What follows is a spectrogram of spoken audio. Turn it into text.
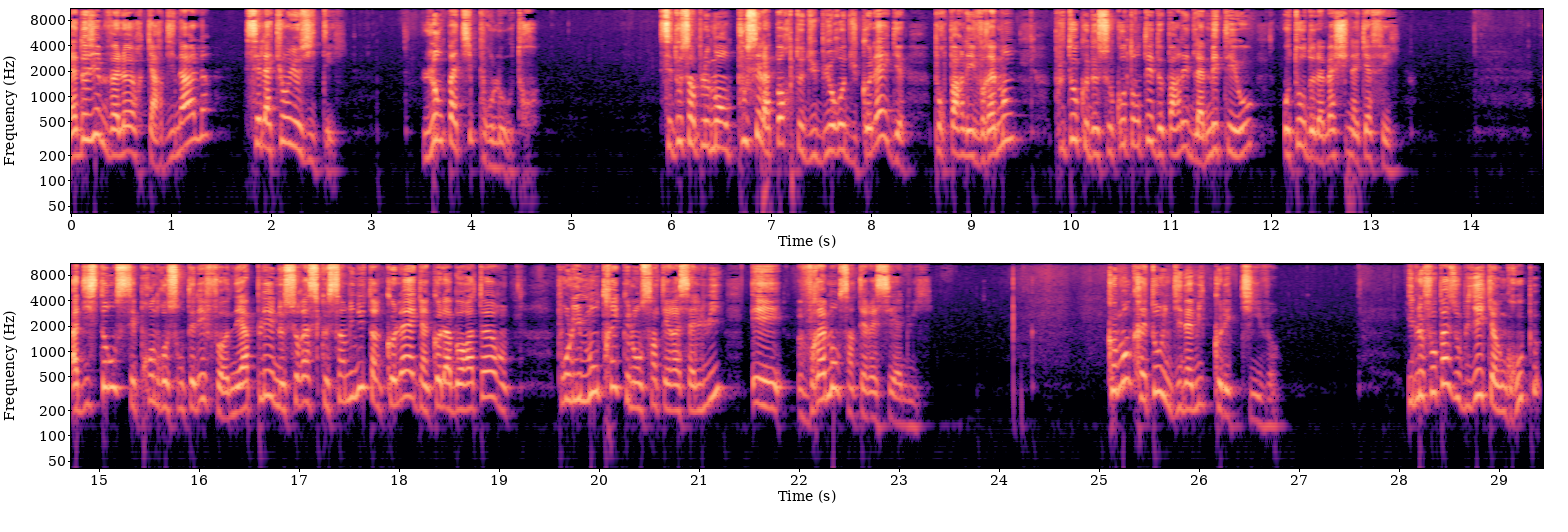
La deuxième valeur cardinale, c'est la curiosité, l'empathie pour l'autre. C'est tout simplement pousser la porte du bureau du collègue pour parler vraiment, plutôt que de se contenter de parler de la météo autour de la machine à café. À distance, c'est prendre son téléphone et appeler ne serait-ce que cinq minutes un collègue, un collaborateur, pour lui montrer que l'on s'intéresse à lui et vraiment s'intéresser à lui. Comment crée-t-on une dynamique collective? Il ne faut pas oublier qu'un groupe,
